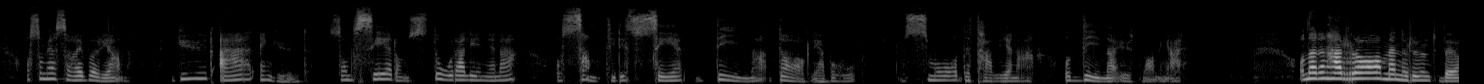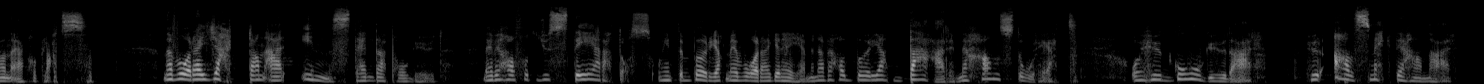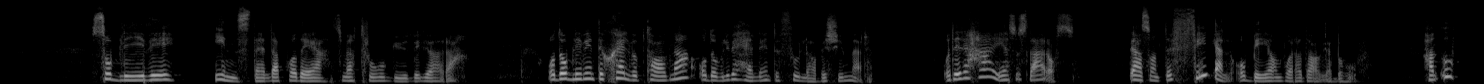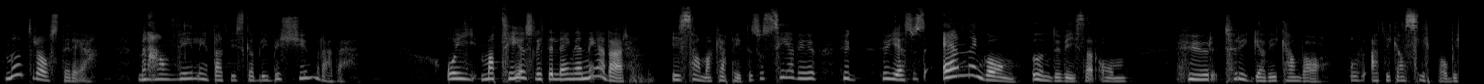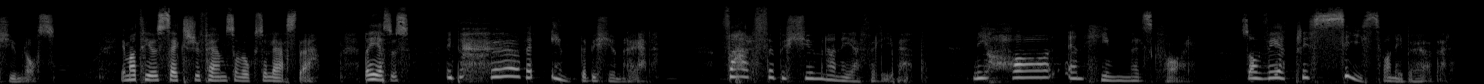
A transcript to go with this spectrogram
Och som jag sa i början, Gud är en Gud som ser de stora linjerna och samtidigt ser dina dagliga behov. De små detaljerna och dina utmaningar. Och när den här ramen runt bön är på plats, när våra hjärtan är inställda på Gud, när vi har fått justerat oss och inte börjat med våra grejer, men när vi har börjat där med hans storhet och hur god Gud är, hur allsmäktig han är, så blir vi inställda på det som jag tror Gud vill göra. Och då blir vi inte självupptagna och då blir vi heller inte fulla av bekymmer. Och det är det här Jesus lär oss. Det är alltså inte fel att be om våra dagliga behov. Han uppmuntrar oss till det, men han vill inte att vi ska bli bekymrade. Och i Matteus lite längre ner där i samma kapitel så ser vi hur, hur Jesus än en gång undervisar om hur trygga vi kan vara och att vi kan slippa att bekymra oss. I Matteus 6.25 som vi också läste, där Jesus, ni behöver inte bekymra er. Varför bekymrar ni er för livet? Ni har en himmelsk far som vet precis vad ni behöver.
